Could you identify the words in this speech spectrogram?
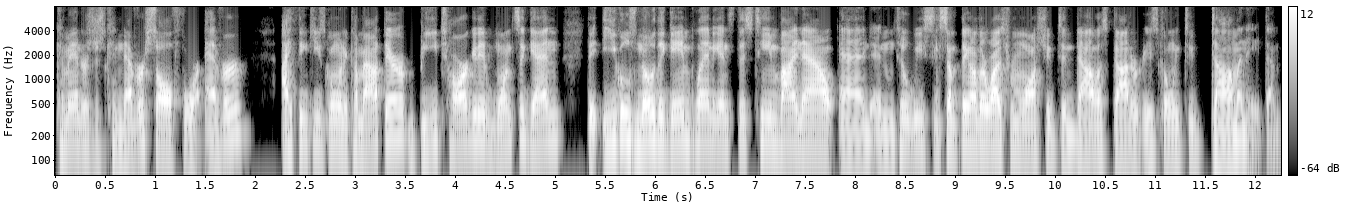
Commanders just can never solve forever. I think he's going to come out there, be targeted once again. The Eagles know the game plan against this team by now. And, and until we see something otherwise from Washington, Dallas Goedert is going to dominate them.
